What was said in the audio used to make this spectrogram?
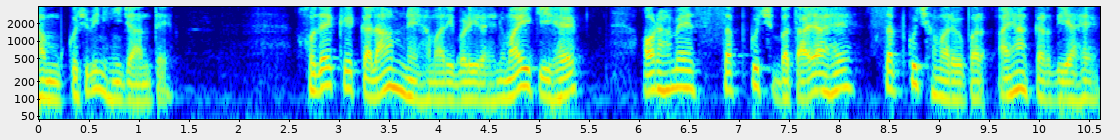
ہم کچھ بھی نہیں جانتے۔ خدا کے کلام نے ہماری بڑی رہنمائی کی ہے اور ہمیں سب کچھ بتایا ہے، سب کچھ ہمارے اوپر آیا کر دیا ہے۔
